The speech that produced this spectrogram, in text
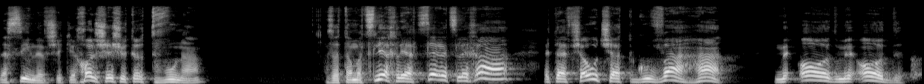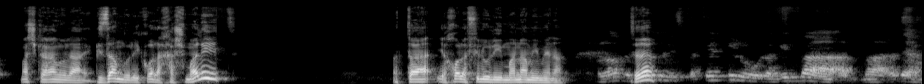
לשים לב שככל שיש יותר תבונה, אז אתה מצליח לייצר אצלך את האפשרות שהתגובה המאוד מאוד, מה שקראנו לה, הגזמנו לקרוא לה חשמלית, אתה יכול אפילו להימנע ממנה. לא, בסדר? להסתכל כאילו, להגיד ב... לא יודע,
